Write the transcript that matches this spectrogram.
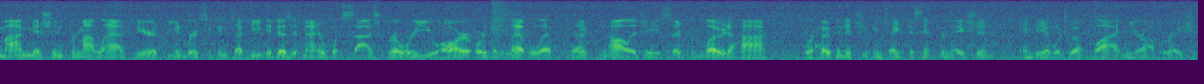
my mission for my lab here at the University of Kentucky, it doesn't matter what size grower you are or the level of technology. So from low to high, we're hoping that you can take this information and be able to apply it in your operation.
